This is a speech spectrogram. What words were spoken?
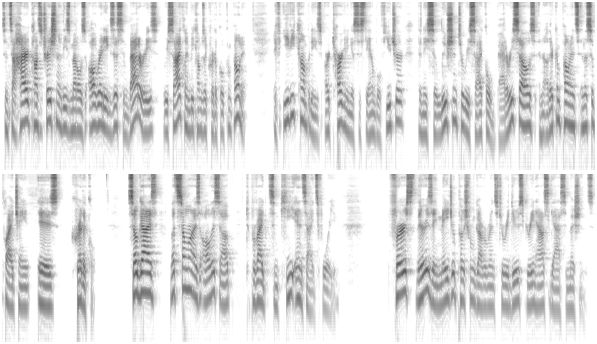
Since a higher concentration of these metals already exists in batteries, recycling becomes a critical component. If EV companies are targeting a sustainable future, then a solution to recycle battery cells and other components in the supply chain is critical. So, guys, let's summarize all this up to provide some key insights for you. First, there is a major push from governments to reduce greenhouse gas emissions.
